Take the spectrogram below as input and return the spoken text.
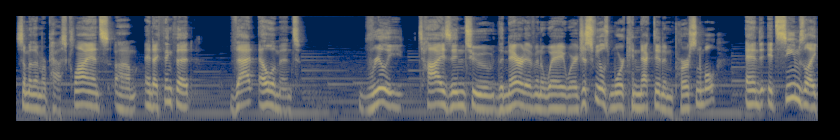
some of them are past clients, um, and I think that that element really ties into the narrative in a way where it just feels more connected and personable. And it seems like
